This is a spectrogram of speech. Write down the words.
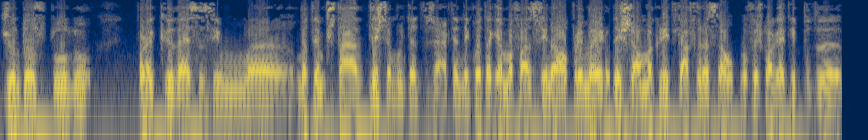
juntou-se tudo para que desse assim uma, uma tempestade. Deixa muito a desejar, tendo em conta que é uma fase final, primeiro, deixar uma crítica à Federação que não fez qualquer tipo de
